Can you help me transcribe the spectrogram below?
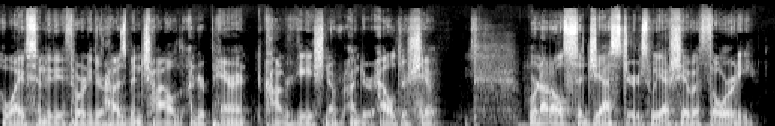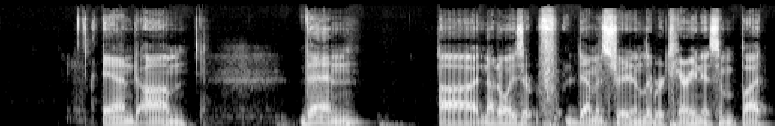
A wife's under the authority of their husband, child under parent, congregation of, under eldership. We're not all suggesters. We actually have authority. And um, then, uh, not only is it demonstrated in libertarianism, but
